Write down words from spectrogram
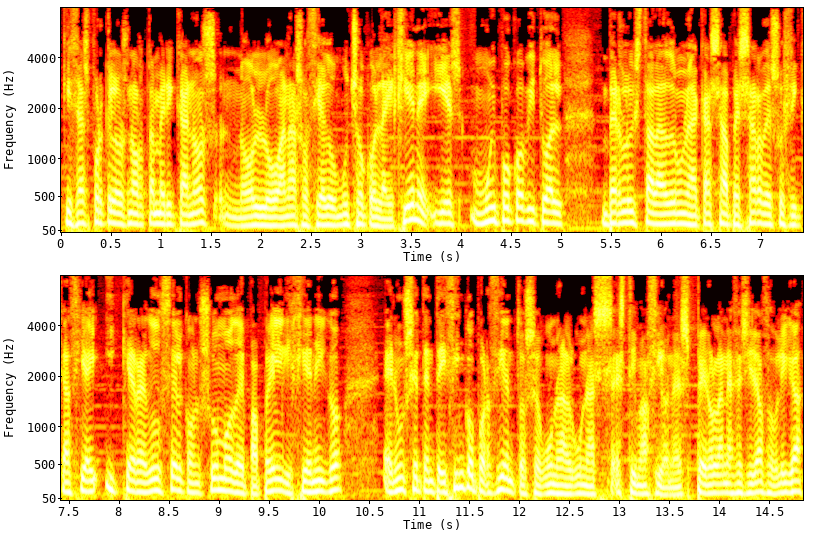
quizás porque los norteamericanos no lo han asociado mucho con la higiene y es muy poco habitual verlo instalado en una casa a pesar de su eficacia y que reduce el consumo de papel higiénico en un 75% según algunas estimaciones, pero la necesidad obliga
